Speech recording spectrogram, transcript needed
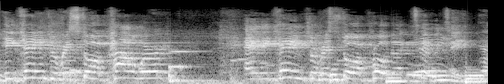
He came to restore power and he came to restore productivity.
